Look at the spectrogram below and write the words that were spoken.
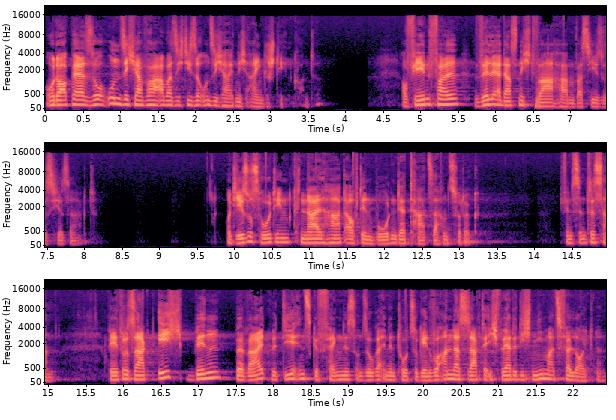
oder ob er so unsicher war, aber sich diese Unsicherheit nicht eingestehen konnte. Auf jeden Fall will er das nicht wahrhaben, was Jesus hier sagt. Und Jesus holt ihn knallhart auf den Boden der Tatsachen zurück. Ich finde es interessant. Petrus sagt, ich bin bereit, mit dir ins Gefängnis und sogar in den Tod zu gehen. Woanders sagt er, ich werde dich niemals verleugnen.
